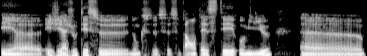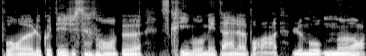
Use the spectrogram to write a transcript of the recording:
Et, j'ai ajouté ce, donc ce, parenthèse T au milieu pour le côté justement un peu screamo, métal, pour avoir le mot mort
